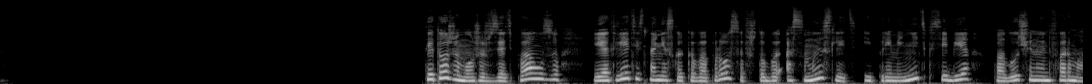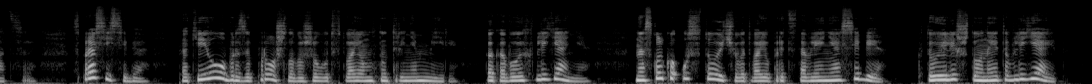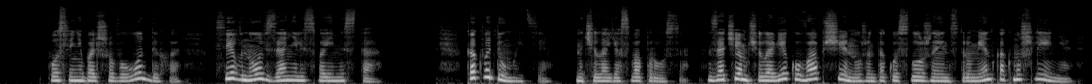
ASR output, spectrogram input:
Ты тоже можешь взять паузу и ответить на несколько вопросов, чтобы осмыслить и применить к себе полученную информацию. Спроси себя, какие образы прошлого живут в твоем внутреннем мире — каково их влияние, насколько устойчиво твое представление о себе, кто или что на это влияет. После небольшого отдыха все вновь заняли свои места. «Как вы думаете?» — начала я с вопроса. «Зачем человеку вообще нужен такой сложный инструмент, как мышление?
